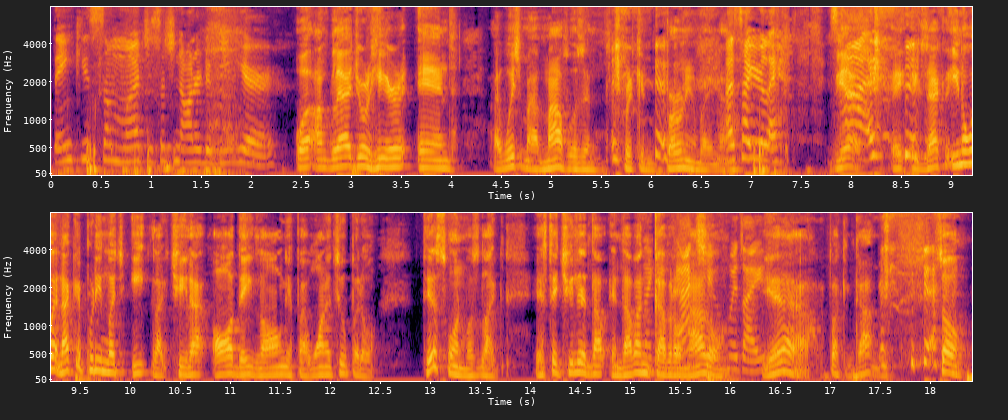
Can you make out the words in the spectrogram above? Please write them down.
Thank you so much. It's such an honor to be here. Well, I'm glad you're here, and I wish my mouth wasn't freaking burning right now. That's how you're like, yeah, exactly. You know what? And I could pretty much eat like chile all day long if I wanted to, but this one was like, este chile andaba Like encabronado. with like- yeah, it fucking got me. so,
